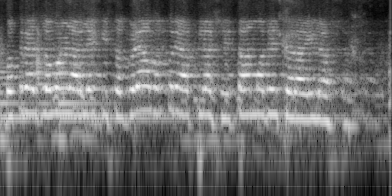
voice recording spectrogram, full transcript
बकऱ्या जवळ आले की सगळ्या बकऱ्या आपल्या शेतामध्ये चरायला असत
